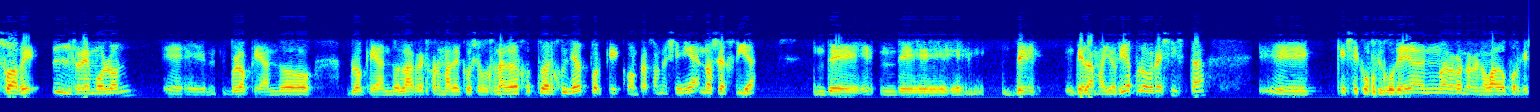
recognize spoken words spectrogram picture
suave, el remolón, eh, bloqueando bloqueando la reforma del Consejo General del Poder Judicial porque con razones no se fía de, de, de, la mayoría progresista eh, que se configure en un órgano renovado. Porque,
